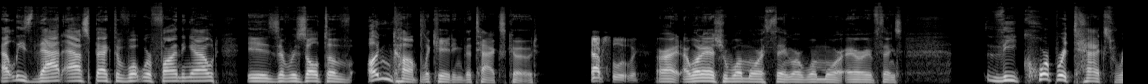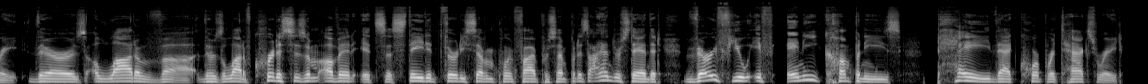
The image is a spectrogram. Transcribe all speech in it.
at least that aspect of what we're finding out is a result of uncomplicating the tax code. Absolutely. All right. I want to ask you one more thing or one more area of things. The corporate tax rate, there's a lot of uh, there's a lot of criticism of it. It's a stated 37.5 percent, but as I understand it, very few, if any, companies pay that corporate tax rate.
